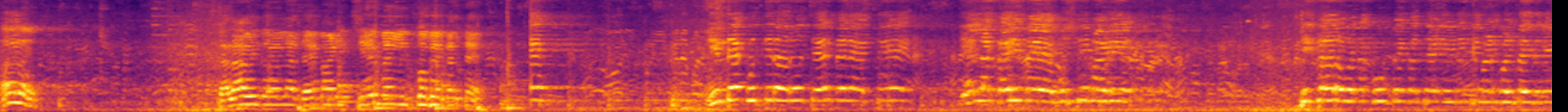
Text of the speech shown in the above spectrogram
ಹಲೋ. ಕಲಾವಿದರೆಲ್ಲ ದಯಮಾಡಿ ಚೇರ್ ಮೇಲೆ ನಿಂತ್ಕೋಬೇಕಂತೆ. ಹಿಂದೆ ಕೂತಿರೋರು ಚೇರ್ ಮೇಲೆ ಹತ್ತಿ ಎಲ್ಲ ಕೈ ಮುಷ್ಟಿ ಮಾಡಿ ಧಿಕ್ಕಾರವನ್ನ ಕೂಗ್ಬೇಕಂತ ಹೇಳಿ ವಿನಂತಿ ಮಾಡ್ಕೊಳ್ತಾ ಇದ್ದೀನಿ.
